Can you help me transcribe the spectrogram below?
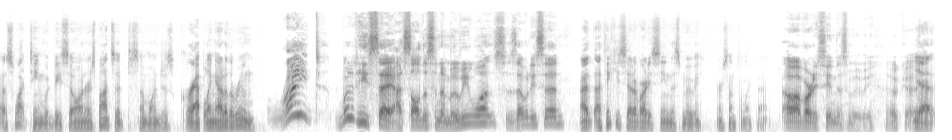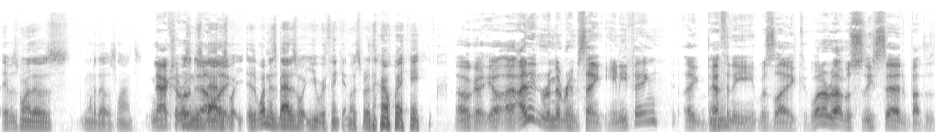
a SWAT team would be so unresponsive to someone just grappling out of the room. Right? What did he say? I saw this in a movie once. Is that what he said? I, I think he said I've already seen this movie or something like that. Oh, I've already seen this movie. Okay. Yeah, it was one of those one of those lines. Actually It wasn't as bad like, as what it wasn't as bad as what you were thinking. Let's put it that way. Okay, yeah, I, I didn't remember him saying anything. Like Mm-hmm. Bethany was like, whatever that was he said about the.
